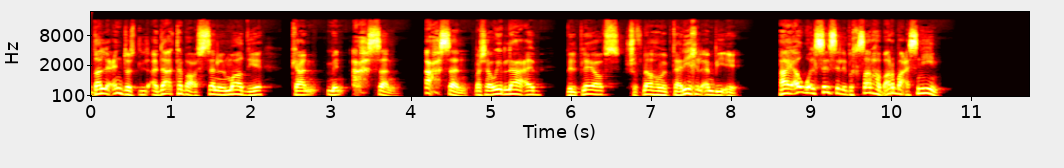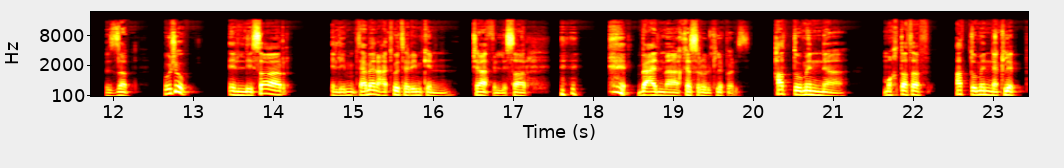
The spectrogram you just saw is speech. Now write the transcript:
بطل عنده الأداء تبعه السنة الماضية كان من أحسن أحسن مشاوير لاعب بال playoffs شفناهم بتاريخ ال NBA هاي أول سلسلة بيخسرها بأربع سنين. بالضبط. وشوف اللي صار اللي متابعنا على تويتر يمكن شاف اللي صار بعد ما خسروا الكليبرز حطوا منا مقتطف حطوا منا كليب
